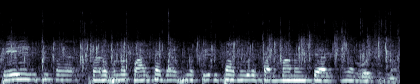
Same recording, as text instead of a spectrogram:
పేరెంట్స్ తరఫున పాఠశాల తరఫున పీటీ సార్ని కూడా సన్మానం చేయాల్సిందిగా కోరుతున్నాం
